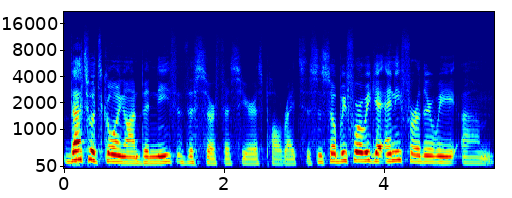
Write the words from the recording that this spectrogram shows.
That's what's going on beneath the surface here as Paul writes this. And so before we get any further, we um,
